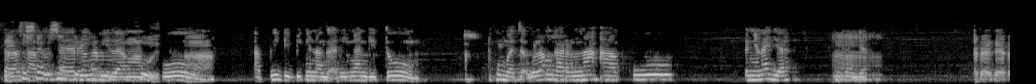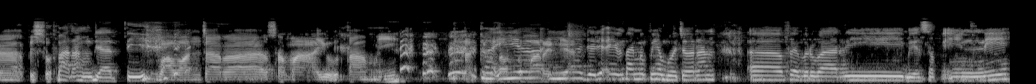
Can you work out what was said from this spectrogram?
Salah Itu satu seri bilangan full, Nah. tapi dibikin agak ringan gitu. Aku baca ulang karena aku pengen aja, pengen aja. Hmm, Gara-gara habis Parang Jati. wawancara sama Ayu Utami Nah, iya, kemarin iya. ya. Jadi Ayu Tami punya bocoran eh, Februari besok ini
